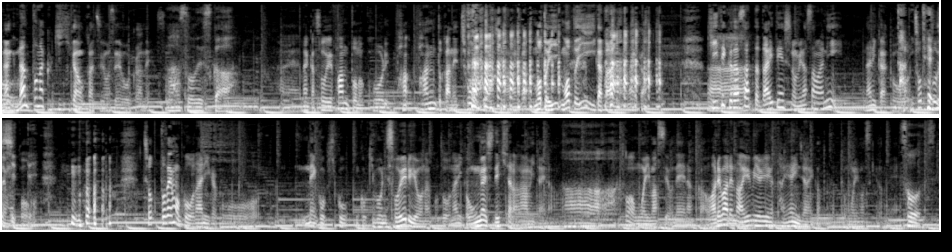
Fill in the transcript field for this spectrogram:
なんかなんとなく危機感を感じますね、僕はね。そうああ、そうですか。はいなんかそういうファンとの交流、ファン、ファンとかね、超詳しいな。なんか、もっといい、もっといい言い方あるな。なんか、聞いてくださった大天使の皆様に、何かこう、ちょっとでもこう、ちょっとでもこう、何かこう、ね、ご希望、ご希望に添えるようなことを何か恩返しできたらな、みたいな、あとは思いますよね。なんか、我々の歩み寄りが足りないんじゃないかとかって思いますけどねあ、。そうですね。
